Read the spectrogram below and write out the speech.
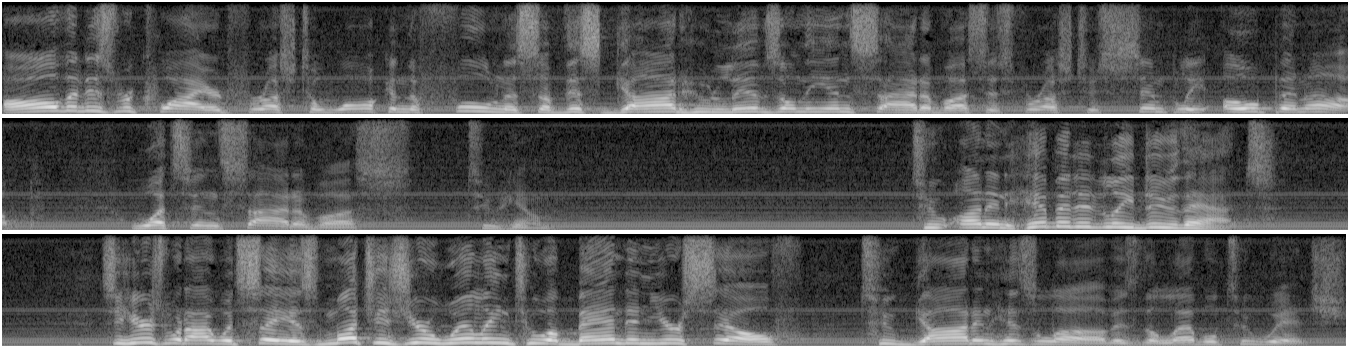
all that is required for us to walk in the fullness of this God who lives on the inside of us is for us to simply open up what's inside of us to Him. To uninhibitedly do that. See, here's what I would say as much as you're willing to abandon yourself to God and His love is the level to which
